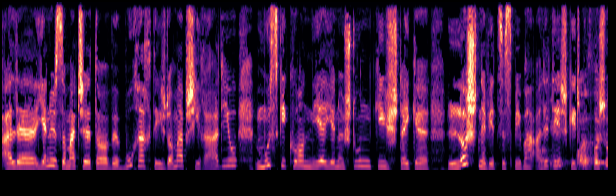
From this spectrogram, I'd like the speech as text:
ale jenoś zobaczy to we wuchach też doma przy radiu. Muski korn nie jenoś sztunki, takie luštne wiece śpiewa, ale też, geht po proszę.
